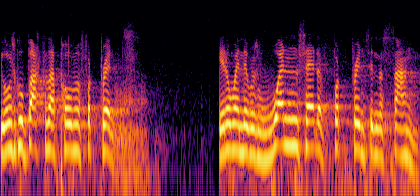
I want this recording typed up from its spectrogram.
you always go back to that poem of footprints. You know, when there was one set of footprints in the sand,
